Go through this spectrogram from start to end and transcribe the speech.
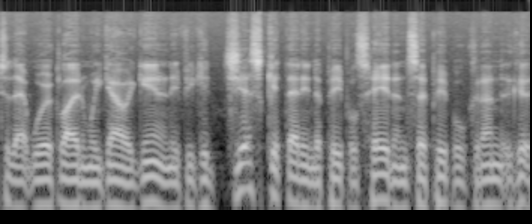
to that workload and we go again. And if you could just get that into people's head and so people could, under,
